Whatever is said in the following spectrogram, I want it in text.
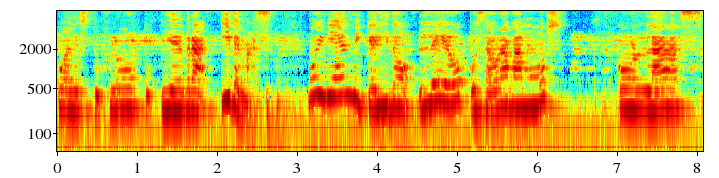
cuál es tu flor, tu piedra y demás. Muy bien, mi querido Leo, pues ahora vamos con las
